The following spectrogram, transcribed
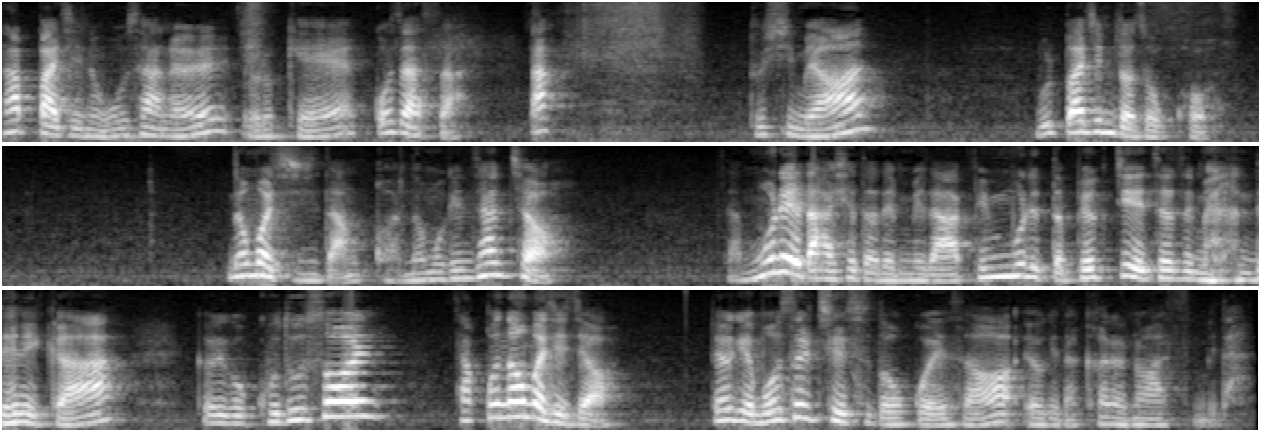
자빠지는 우산을 이렇게 꽂아서 딱 두시면 물 빠짐도 좋고 넘어지지도 않고 너무 괜찮죠? 자, 물에다 하셔도 됩니다. 빗물이 또 벽지에 젖으면 안 되니까. 그리고 구두솔 자꾸 넘어지죠? 벽에 못을 칠 수도 없고 해서 여기다 걸어 놓았습니다.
